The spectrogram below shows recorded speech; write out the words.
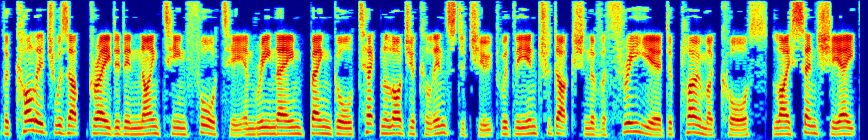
The college was upgraded in 1940 and renamed Bengal Technological Institute with the introduction of a three-year diploma course licentiate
